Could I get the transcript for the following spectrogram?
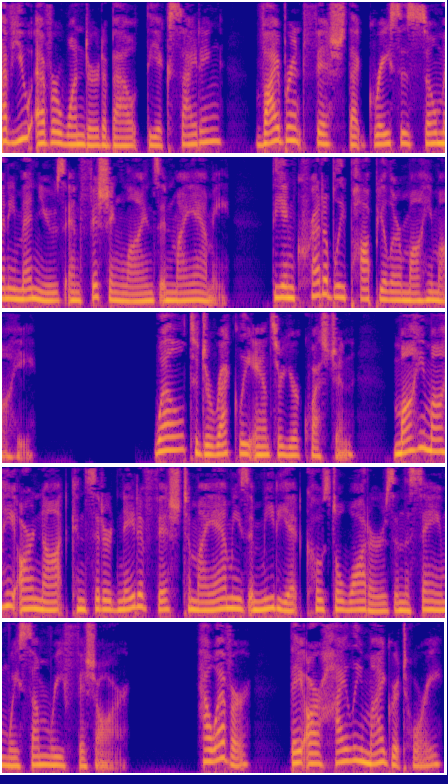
Have you ever wondered about the exciting, vibrant fish that graces so many menus and fishing lines in Miami, the incredibly popular mahi-mahi? Well, to directly answer your question, mahi-mahi are not considered native fish to Miami's immediate coastal waters in the same way some reef fish are. However, they are highly migratory,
